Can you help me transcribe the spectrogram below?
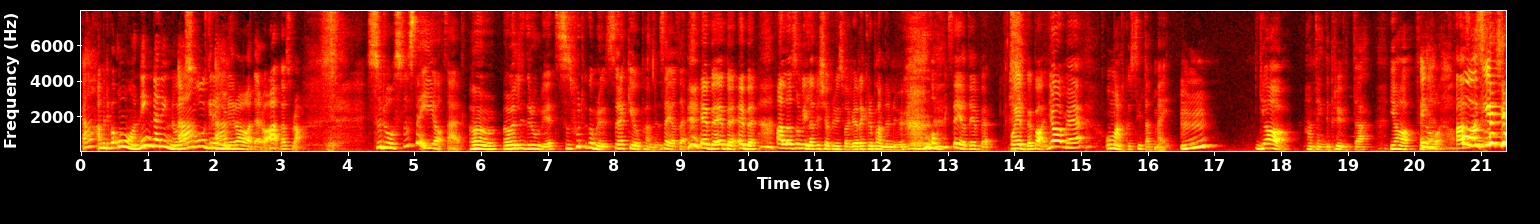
Ja. men det var ordning där inne och jag Ja, såg grejer i rader och ja, det var så bra. Så då så säger jag så här, "Ja, det var lite roligt. Så, så fort vi kommer ut så räcker jag upp handen och säger jag så här, Ebbe, Ebbe, Ebbe, alla som vill att vi köper husvagn, jag räcker upp handen nu. Och säger jag till Ebbe. Och Ebbe bara, jag med! Och Markus tittar på mig, mm, ja, han tänkte pruta. Ja, förlåt. Åh Alltså, gud,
